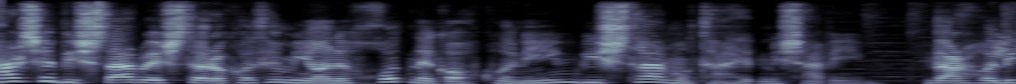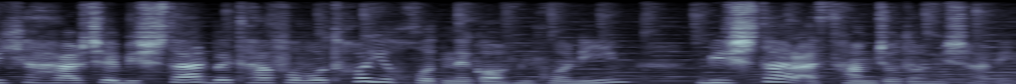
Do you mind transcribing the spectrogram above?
هرچه بیشتر به اشتراکات میان خود نگاه کنیم بیشتر متحد می شویم. در حالی که هرچه بیشتر به تفاوتهای خود نگاه می کنیم بیشتر از هم جدا می شویم.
